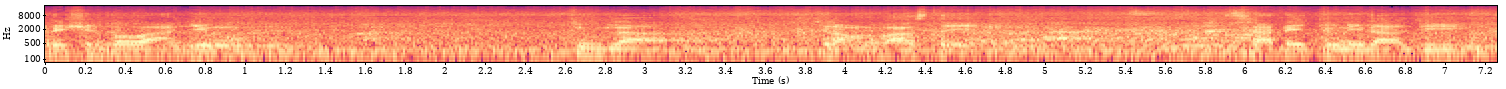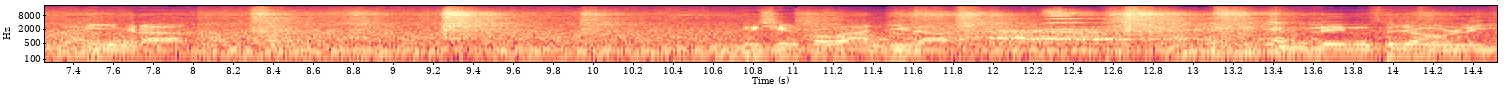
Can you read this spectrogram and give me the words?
ਕ੍ਰਿਸ਼ਨ ਭਗਵਾਨ ਜੀ ਨੂੰ ਝੂਲਾ ਚਲਾਉਣ ਵਾਸਤੇ ਸਾਡੇ ਚੁਨੀ ਲਾਲ ਜੀ, ਢੀਂਗਰਾ, ਕ੍ਰਿਸ਼ਨ ਭਗਵਾਨ ਜੀ ਦਾ ਝੂਲੇ ਨੂੰ ਸਜਾਉਣ ਲਈ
